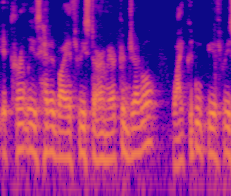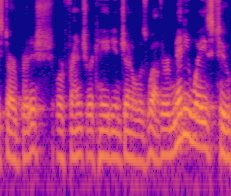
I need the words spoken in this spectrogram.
it currently is headed by a three-star American general. Why couldn't it be a three-star British or French or Canadian general as well? There are many ways to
